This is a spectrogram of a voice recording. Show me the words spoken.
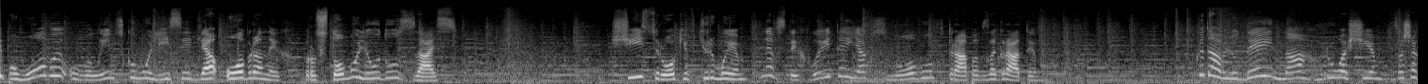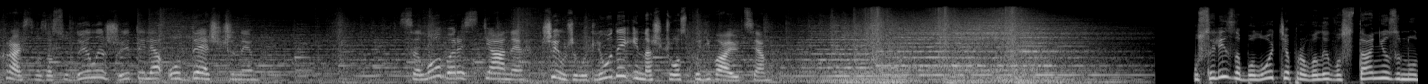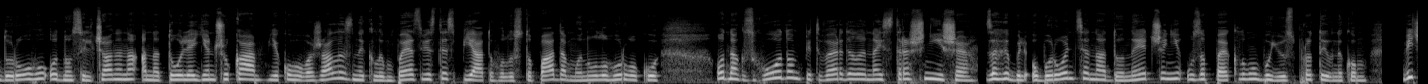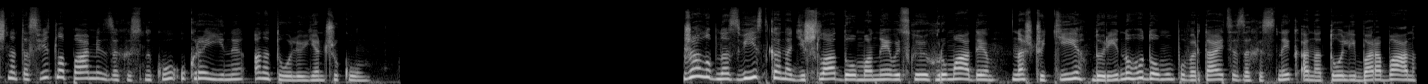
Хліб умови у Волинському лісі для обраних. Простому люду зась. Шість років тюрми. Не встиг вийти, як знову втрапив за грати. Кидав людей на гроші. За шахрайство засудили жителя Одещини. Село Берестяне. Чим живуть люди і на що сподіваються? У селі Заболоття провели в останню земну дорогу односельчанина Анатолія Янчука, якого вважали зниклим безвісти з 5 листопада минулого року. Однак згодом підтвердили найстрашніше загибель оборонця на Донеччині у запеклому бою з противником. Вічна та світла пам'ять захиснику України Анатолію Янчуку. Жалобна звістка надійшла до Маневицької громади. На щиті до рідного дому повертається захисник Анатолій Барабан.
